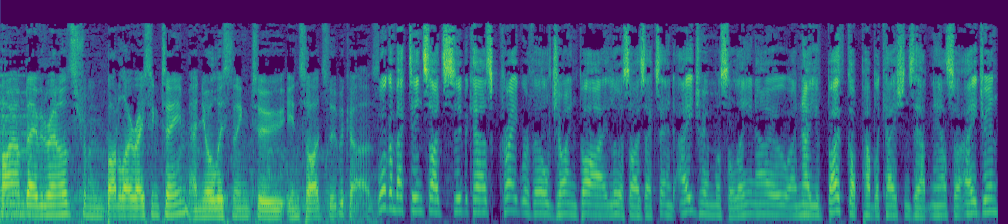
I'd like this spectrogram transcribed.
Hi, I'm David Reynolds from Bottle-O Racing Team, and you're listening to Inside Supercars. Welcome back to Inside Supercars. Craig Revell joined by Lewis Isaacs and Adrian Musolino. I know you've both got publications out now, so Adrian,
